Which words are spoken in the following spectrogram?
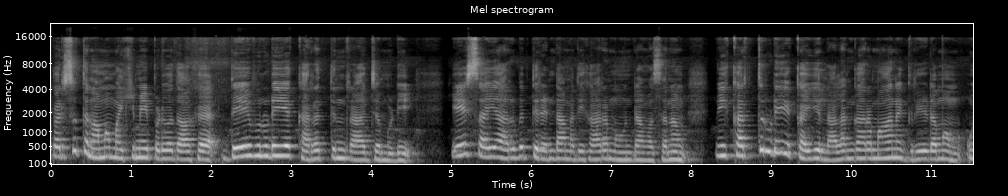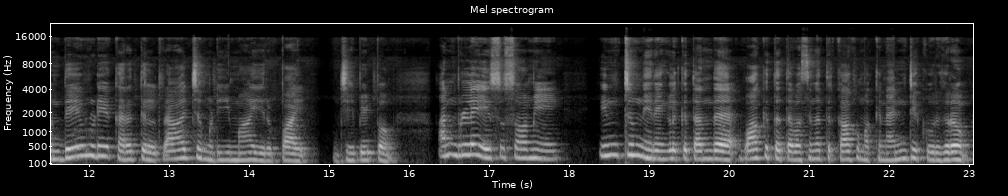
பரிசுத்த நாம மகிமைப்படுவதாக தேவனுடைய கரத்தின் ராஜமுடி. ஏசாயா அறுபத்தி ரெண்டாம் அதிகாரம் மூன்றாம் வசனம். நீ கர்த்தருடைய கையில் அலங்காரமான கிரீடமும் உன் தேவனுடைய கரத்தில் ராஜமுடியுமாயிருப்பாய். ஜெபிப்போம். அன்புள்ள இயேசு சுவாமி இன்றும் நீர் எங்களுக்கு தந்த வாக்குத்தத்த வசனத்திற்காக உமக்கு நன்றி கூறுகிறோம்.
